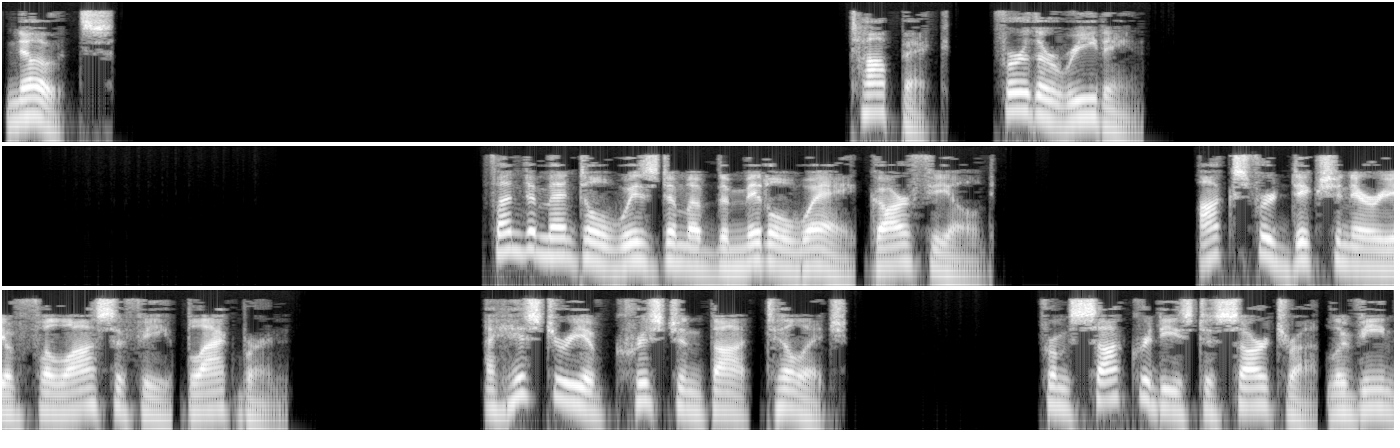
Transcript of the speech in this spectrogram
Notes. Topic. Further reading. Fundamental Wisdom of the Middle Way Garfield Oxford Dictionary of Philosophy Blackburn A History of Christian Thought Tillich From Socrates to Sartre Lavine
